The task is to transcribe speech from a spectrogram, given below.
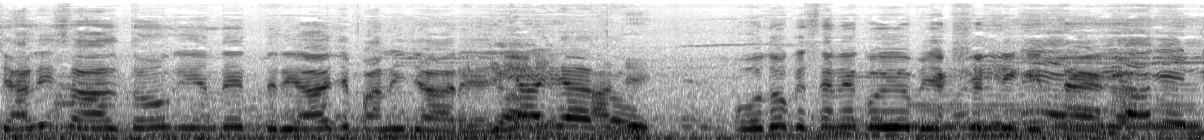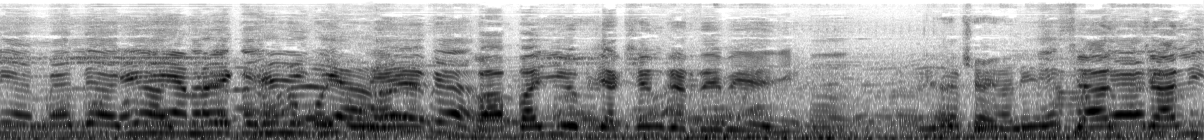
40 ਸਾਲ ਤੋਂ ਕਹਿੰਦੇ ਦਰਿਆ 'ਚ ਪਾਣੀ ਜਾ ਰਿਹਾ ਜੀ। ਹਾਂਜੀ। ਉਦੋਂ ਕਿਸੇ ਨੇ ਕੋਈ ਆਬਜੈਕਸ਼ਨ ਨਹੀਂ ਕੀਤਾ ਹੈਗਾ। ਆ ਗਏ ਇੰਨੇ ਐਮਐਲਏ ਆ ਗਏ ਅੱਜ ਤੱਕ ਕਿਸੇ ਨੂੰ ਕੋਈ ਤੇ ਬਾਬਾ ਜੀ ਆਬਜੈਕਸ਼ਨ ਕਰਦੇ ਪਏ ਆ ਜੀ। 40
